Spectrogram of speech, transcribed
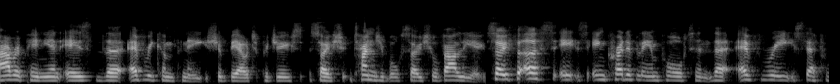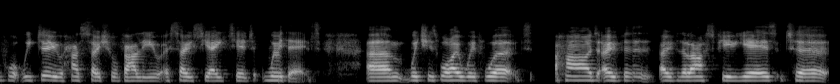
our opinion is that every company should be able to produce social tangible social value. So for us it's incredibly important that every step of what we do has social value associated with it um, which is why we've worked hard over over the last few years to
